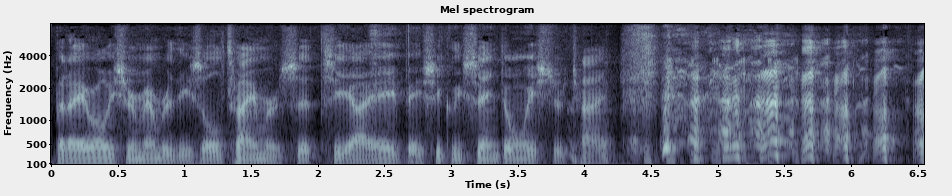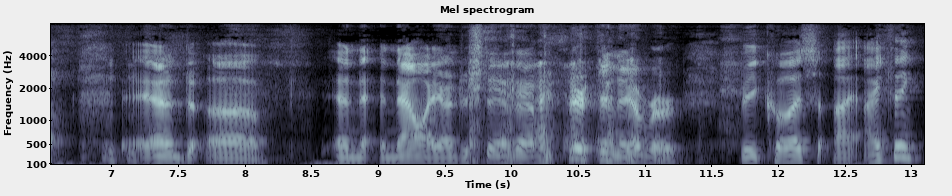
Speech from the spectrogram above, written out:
But I always remember these old timers at CIA basically saying, "Don't waste your time." and, uh, and and now I understand that better than ever, because I, I think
